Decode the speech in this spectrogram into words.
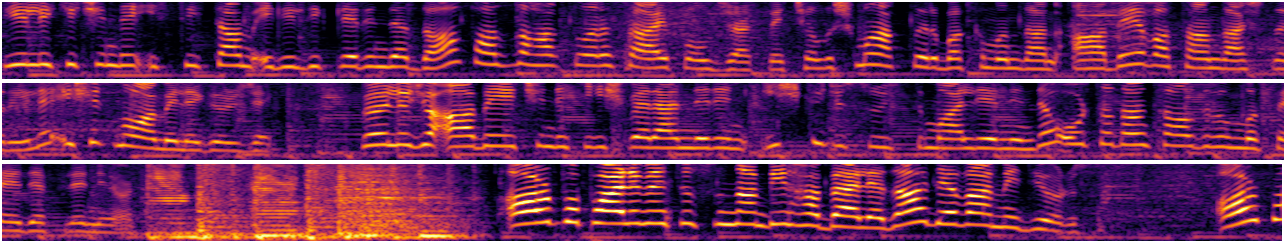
birlik içinde istihdam edildiklerinde daha fazla haklara sahip olacak ve çalışma hakları bakımından AB vatandaşları ile eşit muamele görecek. Böylece AB içindeki işverenlerin iş gücü suistimallerinin de ortadan kaldırılması hedefleniyor. Avrupa Parlamentosu'ndan bir haberle daha devam ediyoruz. Avrupa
